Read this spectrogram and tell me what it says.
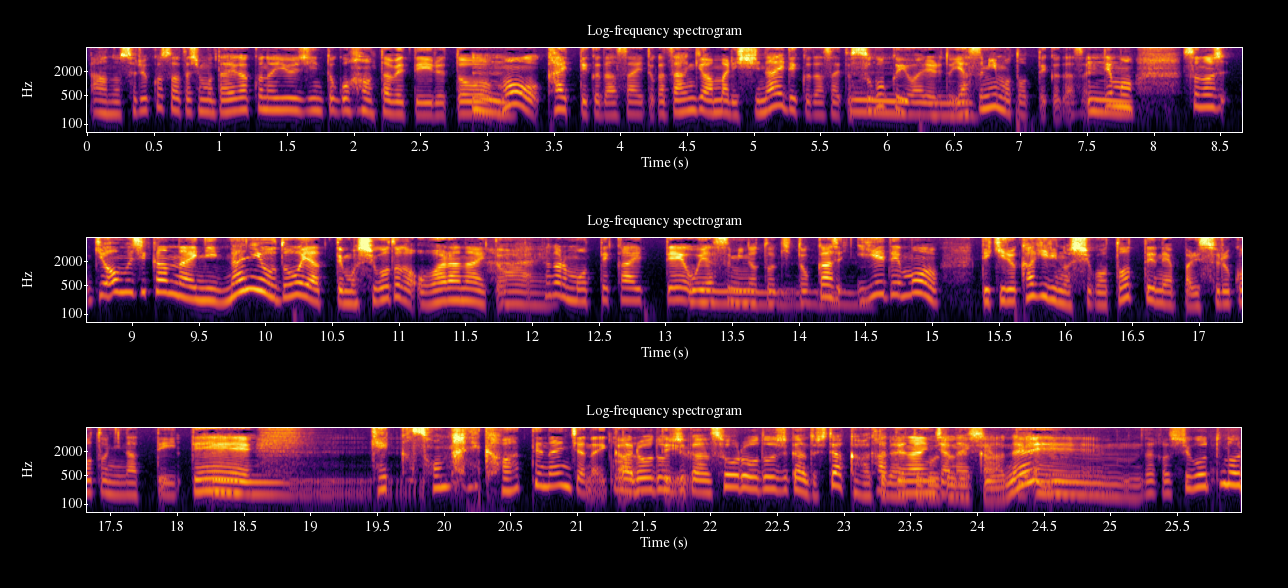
あのそれこそ私も大学の友人とご飯を食べていると、うん、もう帰ってくださいとか残業あんまりしないでくださいとすごく言われると、休みも取ってください、うん、でもその業務時間内に何をどうやっても仕事が終わらないと、はい、だから持って帰ってお休みの時とか、家でもできる限りの仕事っていうのはやっぱりすることになっていて、結果そんなに変わってないんじゃないか労働時間総労働時間としては変わってないってことですよね、えー、だから仕事の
